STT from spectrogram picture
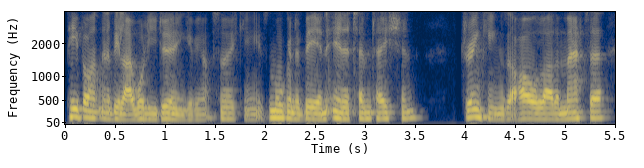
people aren't going to be like, "What are you doing, giving up smoking?" It's more going to be an inner temptation. Drinking is a whole other matter.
